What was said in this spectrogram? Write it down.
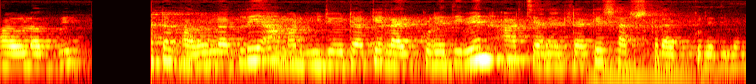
ভালো লাগবে। ভালো লাগলে আমার ভিডিওটাকে লাইক করে দিবেন আর চ্যানেলটাকে সাবস্ক্রাইব করে দিবেন।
